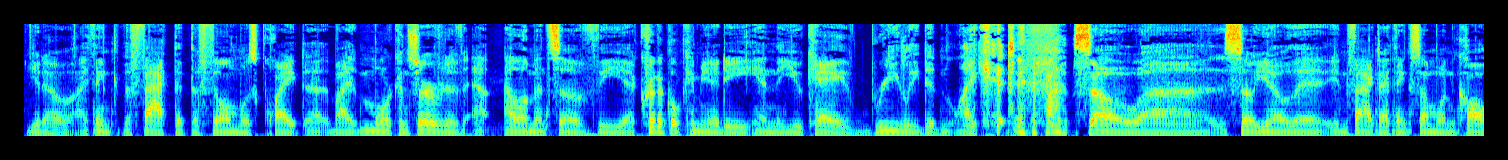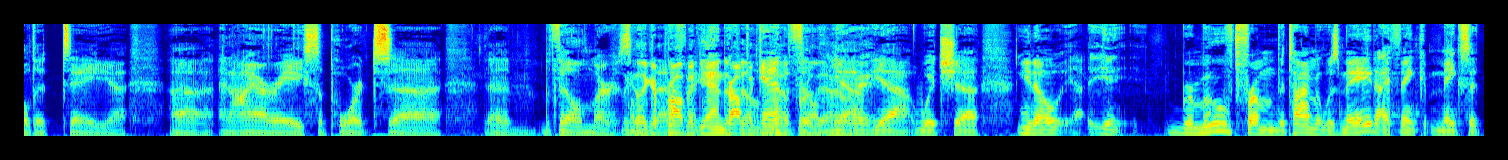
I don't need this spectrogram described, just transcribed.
you know, I think the fact that the film was quite uh, by more conservative elements of the uh, critical community in the UK really didn't like it. so, uh, so you know, the, in fact, I think someone called it a uh, uh, an IRA support uh, uh, film or something like a propaganda film, propaganda yeah, for film, yeah, yeah, which uh, you know. i removed from the time it was made, I think makes it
